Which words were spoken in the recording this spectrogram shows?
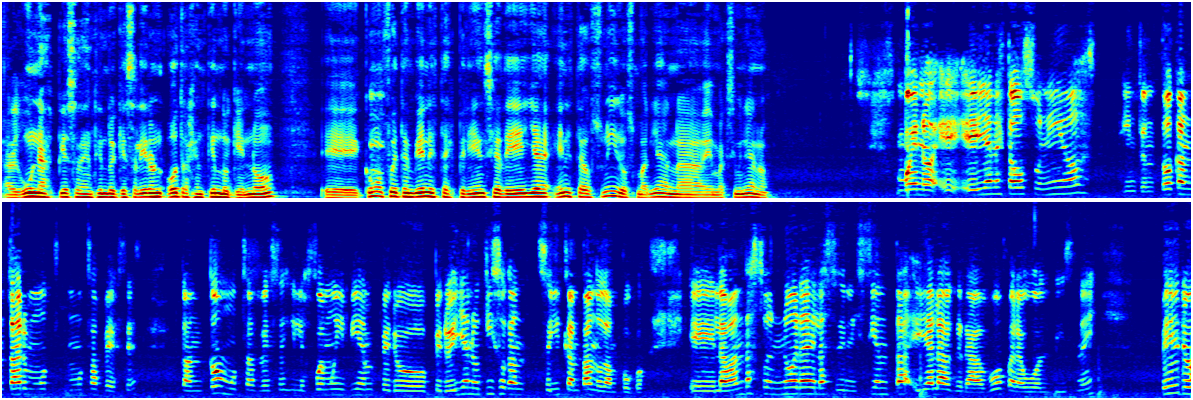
algunas piezas entiendo que salieron, otras entiendo que no. ¿Cómo fue también esta experiencia de ella en Estados Unidos, Mariana Maximiliano? Bueno, ella en Estados Unidos intentó cantar muchas veces, cantó muchas veces y le fue muy bien, pero, pero ella no quiso seguir cantando tampoco. Eh, la banda sonora de La Cenicienta, ella la grabó para Walt Disney, pero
